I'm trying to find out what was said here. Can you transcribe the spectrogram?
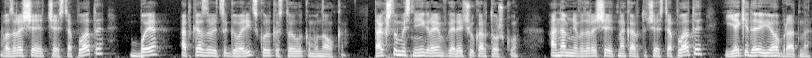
возвращает часть оплаты, Б отказывается говорить, сколько стоила коммуналка. Так что мы с ней играем в горячую картошку. Она мне возвращает на карту часть оплаты, и я кидаю ее обратно.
